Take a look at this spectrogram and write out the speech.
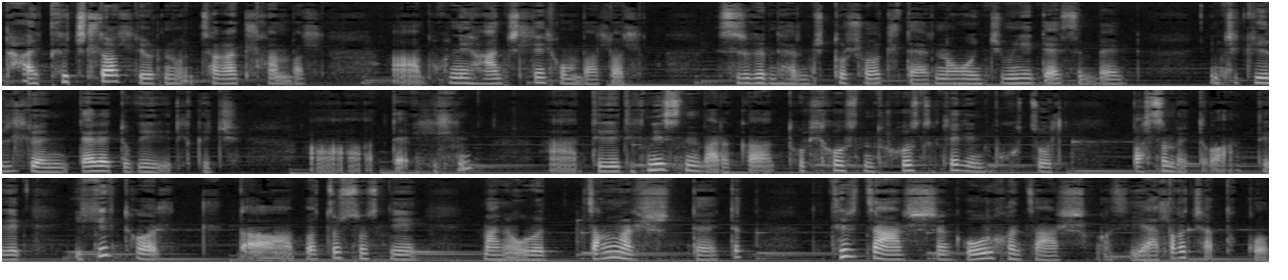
та итгэжлэл ер нь цагаатлах юм бол бухны хаанчлалын хүн болвол эсрэгээр нь харин чөтгөр шууд л дайрна уу эн чи миний дайсан байна. Эн чи гэрэл байна. Дараад үгүй гэж хэлнэ. Аа тэгээд эхнээс нь баг төрлөхөөс нь төрхөөс нь тэгэхээр энэ бүх зүйл болсон байдаг ба. Тэгээд ихэнх тохиолдолд бозор сүнсний маань өөрөө зан аршинтай байдаг. Тэр зан аршинг өөрийнхөө зан аршингаас ялгаж чадахгүй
